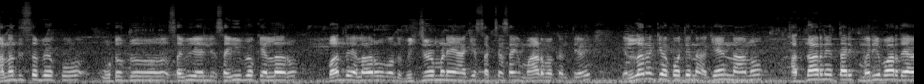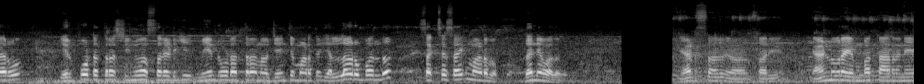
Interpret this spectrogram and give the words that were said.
ಆನಂದಿಸಬೇಕು ಊಟದ ಸವಿಯಲ್ಲಿ, ಸವಿಬೇಕು ಎಲ್ಲರೂ, ಬಂದು ಎಲ್ಲರೂ ಒಂದು ವಿಜೃಂಭಣೆಯಾಗಿ ಸಕ್ಸಸ್ ಆಗಿ ಮಾಡ್ಬೇಕಂತೇಳಿ ಎಲ್ಲರೂ ಕೇಳ್ಕೊತೀನಿ ಅಗೇನ್ ನಾನು ಹದಿನಾರನೇ ತಾರೀಕು ಮರಿಬಾರ್ದು ಯಾರು ಏರ್ಪೋರ್ಟ್ ಹತ್ರ ಶ್ರೀನಿವಾಸ ರೆಡ್ಡಿ ಮೇನ್ ರೋಡ್ ಹತ್ರ ನಾವು ಜಯಂತಿ ಮಾಡ್ತೇವೆ ಎಲ್ಲರೂ ಬಂದು ಸಕ್ಸಸ್ ಆಗಿ ಮಾಡಬೇಕು. ಧನ್ಯವಾದಗಳು. ಎರಡು ಸಾವಿರ ಸಾರಿ ಎರಡುನೂರ ಎಂಬತ್ತಾರನೇ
